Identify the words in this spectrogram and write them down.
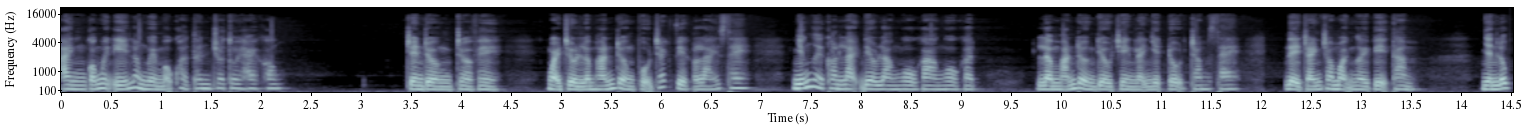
anh có nguyện ý là người mẫu khỏa thân cho tôi hay không? Trên đường trở về, ngoại trừ Lâm Hán Đường phụ trách việc lái xe, những người còn lại đều là ngô gà ngô gật. Lâm Hán Đường điều chỉnh lại nhiệt độ trong xe, để tránh cho mọi người bị cảm. Nhân lúc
